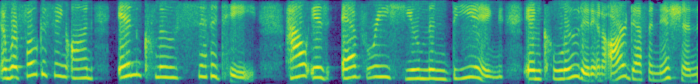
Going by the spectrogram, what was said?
and we're focusing on inclusivity. How is every human being included in our definition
